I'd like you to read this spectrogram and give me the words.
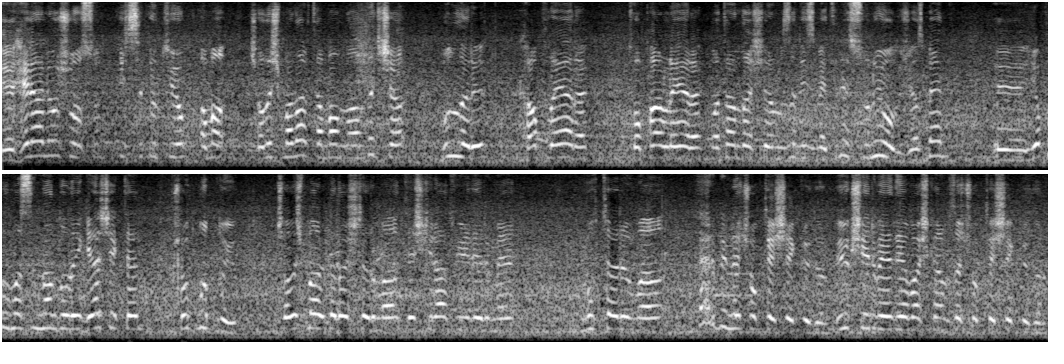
Ee, helal hoş olsun, hiç sıkıntı yok ama çalışmalar tamamlandıkça bunları kaplayarak, toparlayarak vatandaşlarımızın hizmetine sunuyor olacağız. Ben e, yapılmasından dolayı gerçekten çok mutluyum. Çalışma arkadaşlarıma, teşkilat üyelerime, muhtarıma, her birine çok teşekkür ediyorum. Büyükşehir Belediye Başkanımıza çok teşekkür ediyorum.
